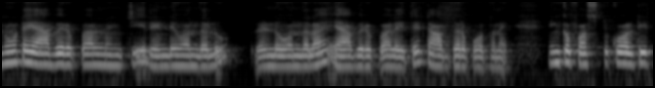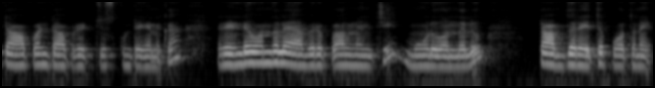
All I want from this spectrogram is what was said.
నూట యాభై రూపాయల నుంచి రెండు వందలు రెండు వందల యాభై రూపాయలు అయితే టాప్ ధర పోతున్నాయి ఇంకా first quality top and top rate చూసుకుంటే కనుక రెండు వందల యాభై రూపాయల నుంచి మూడు వందలు టాప్ ధర అయితే పోతున్నాయి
